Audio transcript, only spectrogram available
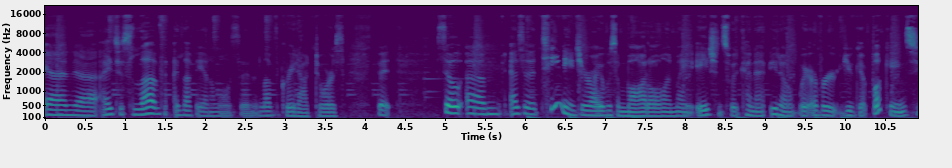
and uh, I just love, I love animals and love the great outdoors. But so, um, as a teenager, I was a model, and my agents would kind of, you know, wherever you get bookings,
